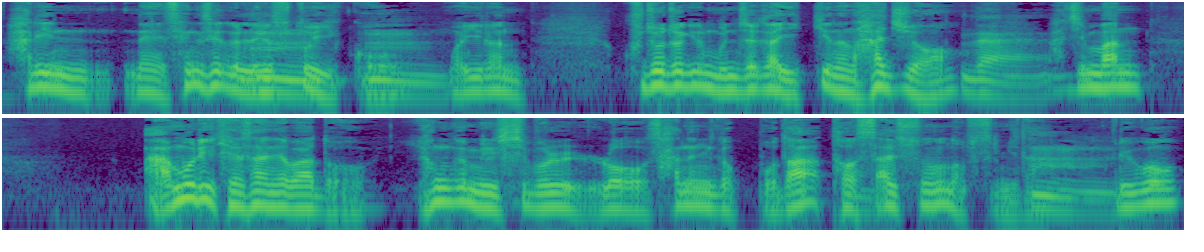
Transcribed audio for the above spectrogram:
할인의 생색을 낼 수도 음, 있고 음. 뭐 이런 구조적인 문제가 있기는 하죠. 네. 하지만 아무리 계산해봐도 현금 일시불로 사는 것보다 더 쌀 수는 없습니다. 음. 그리고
